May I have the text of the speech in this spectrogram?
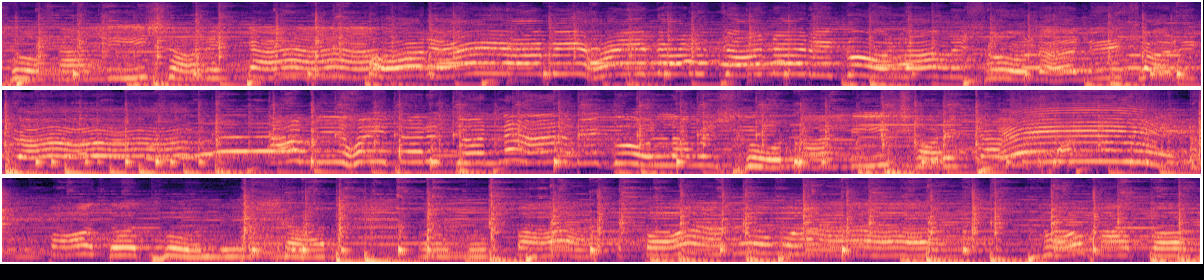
সোনালী সরকার। সরকার। এই! পদ ধুলি সার পাপ পরমার ক্ষমা কর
